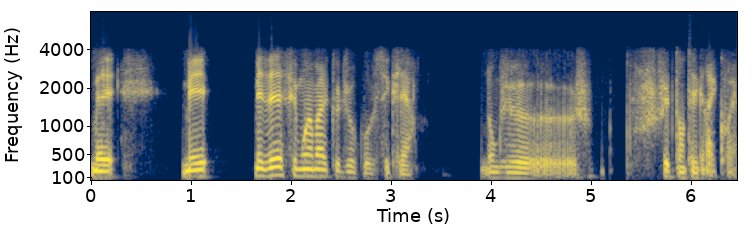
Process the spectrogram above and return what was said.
mais, mais Medvedev fait moins mal que Djoko, c'est clair. Donc je, je, vais tenter le grec, ouais.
